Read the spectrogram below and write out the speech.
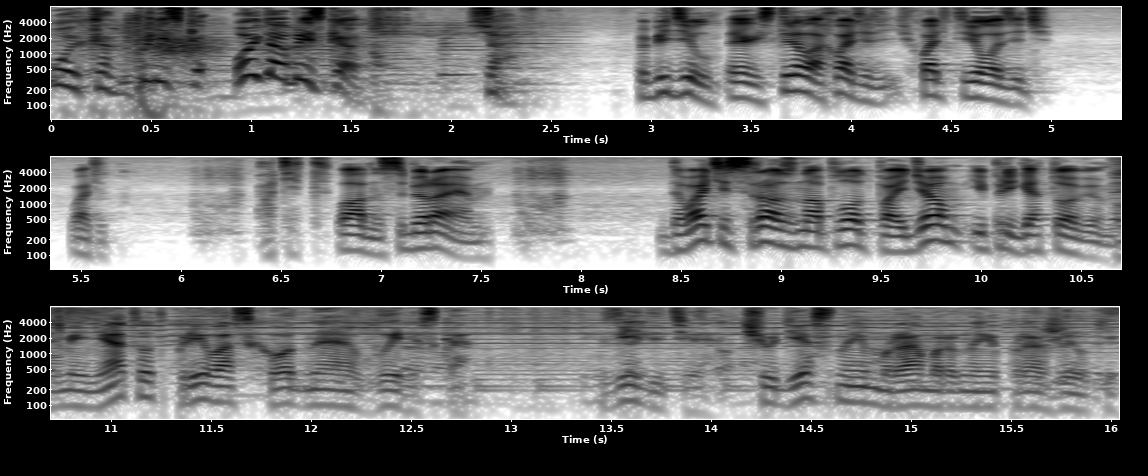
Ой, как близко. Ой, как близко. Все. Победил. Эх, стрела, хватит. Хватит ее лазить. Хватит. Хватит. Ладно, собираем. Давайте сразу на плот пойдем и приготовим. У меня тут превосходная вырезка. Видите, чудесные мраморные прожилки,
